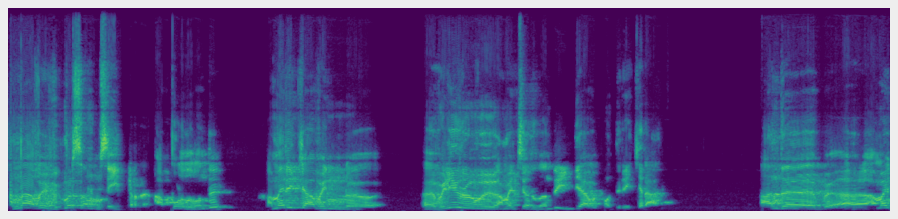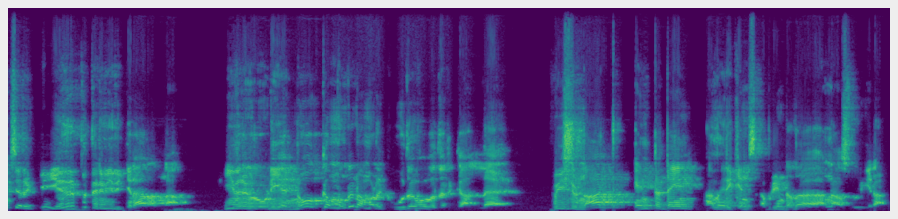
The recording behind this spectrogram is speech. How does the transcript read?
அண்ணாவை விமர்சனம் செய்கின்றனர் அப்பொழுது வந்து அமெரிக்காவின் வெளியுறவு அமைச்சர் வந்து இந்தியாவுக்கு வந்திருக்கிறார். அந்த அமைச்சருக்கு எதிர்ப்பு தெரிவிக்கிறார் அண்ணா. இவர்களுடைய நோக்கம் வந்து நம்மளுக்கு உதவுவதற்கு அல்ல. We should not entertain Americans அப்படின்றத அண்ணா சொல்கிறார்.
